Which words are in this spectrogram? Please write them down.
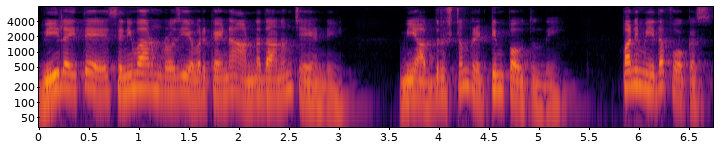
వీలైతే శనివారం రోజు ఎవరికైనా అన్నదానం చేయండి. మీ అదృష్టం రెట్టింపు అవుతుంది. పని మీద ఫోకస్.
